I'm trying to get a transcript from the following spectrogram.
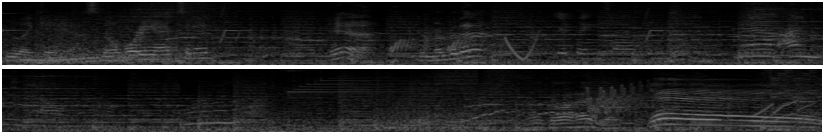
through like a uh, snowboarding accident? Yeah, you remember that? Good things happen. Man, I'm in hell. What am I? Oh, go ahead, Yoshi. Yay!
